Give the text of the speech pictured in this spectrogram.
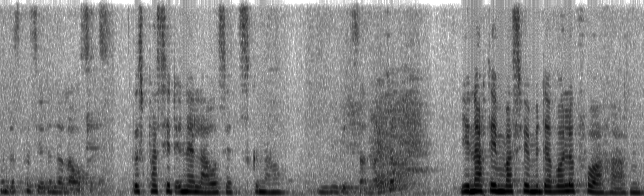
Und das passiert in der Lausitz? Das passiert in der Lausitz, genau. Und wie geht es dann weiter? Je nachdem, was wir mit der Wolle vorhaben.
